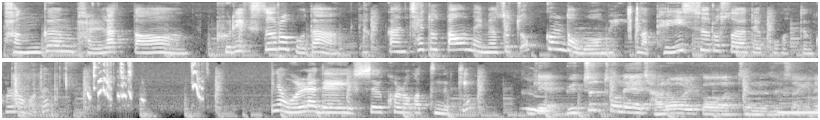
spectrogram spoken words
방금 발랐던 브릭 스루보다 약간 채도 다운되면서 조금 더 웜해. 그러니까 베이스로 써야 될 것 같은 컬러거든? 그냥 원래 내 입술 컬러 같은 느낌? 그게 뮤트 톤에 잘 어울릴 것 같은 색상이래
